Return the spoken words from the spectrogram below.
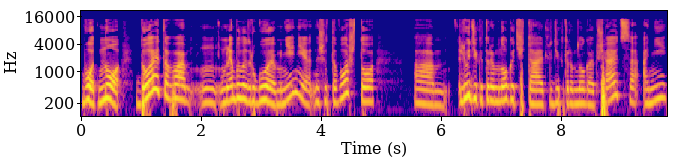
Вот, но до этого у меня было другое мнение насчет того, что э, люди, которые много читают, люди, которые много общаются, они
